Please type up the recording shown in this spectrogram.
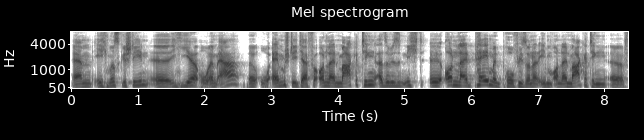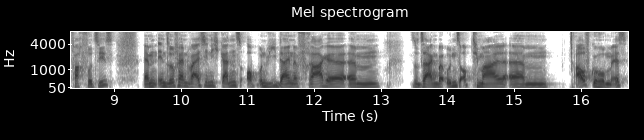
Ähm, ich muss gestehen, äh, hier OMR, äh, OM steht ja für Online Marketing, also wir sind nicht äh, Online Payment Profis, sondern eben Online Marketing äh, Fachfuzis. Ähm, insofern weiß ich nicht ganz, ob und wie deine Frage ähm, sozusagen bei uns optimal ähm, aufgehoben ist.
